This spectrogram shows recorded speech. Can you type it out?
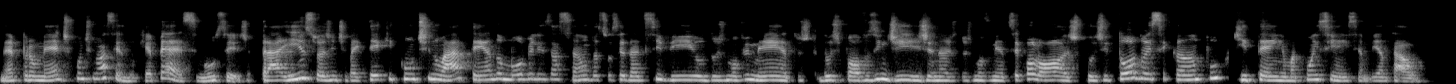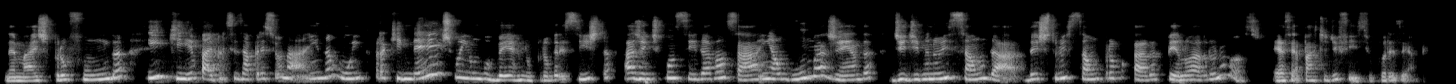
né? promete continuar sendo, o que é péssimo. Ou seja, para isso a gente vai ter que continuar tendo mobilização da sociedade civil, dos movimentos, dos povos indígenas, dos movimentos ecológicos, de todo esse campo que tem uma consciência ambiental né, mais profunda e que vai precisar pressionar ainda muito para que, mesmo em um governo progressista, a gente consiga avançar em alguma agenda de diminuição da destruição provocada pelo agronegócio. Essa é a parte difícil, por exemplo.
